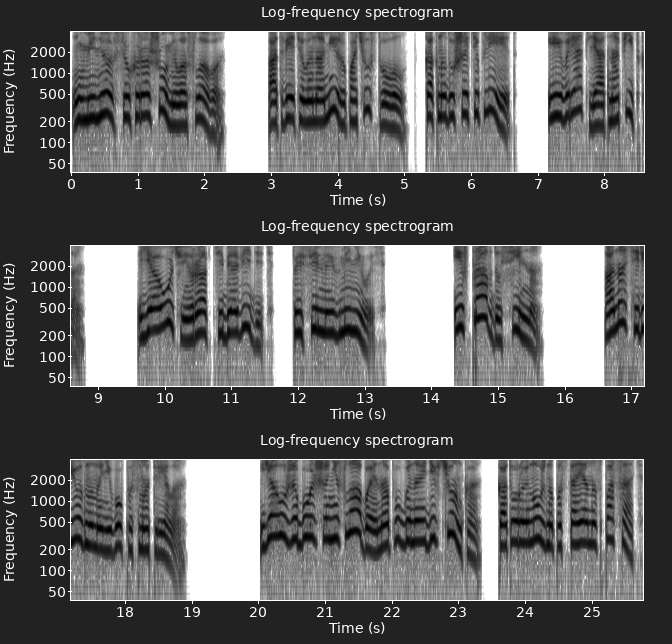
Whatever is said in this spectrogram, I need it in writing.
«У меня все хорошо, Милослава», ответил Инамир и почувствовал, как на душе теплеет, и вряд ли от напитка. «Я очень рад тебя видеть. Ты сильно изменилась». И вправду сильно. Она серьезно на него посмотрела. «Я уже больше не слабая, напуганная девчонка, которую нужно постоянно спасать.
